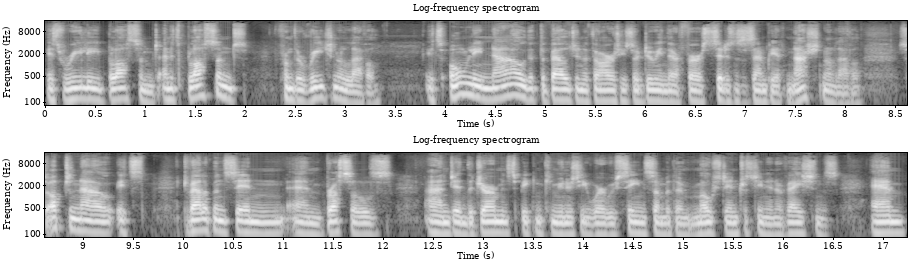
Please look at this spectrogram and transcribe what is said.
it's really blossomed. And it's blossomed from the regional level. It's only now that the Belgian authorities are doing their first citizens' assembly at national level. So up to now, it's developments in, in Brussels and in the German speaking community where we've seen some of the most interesting innovations. Um,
